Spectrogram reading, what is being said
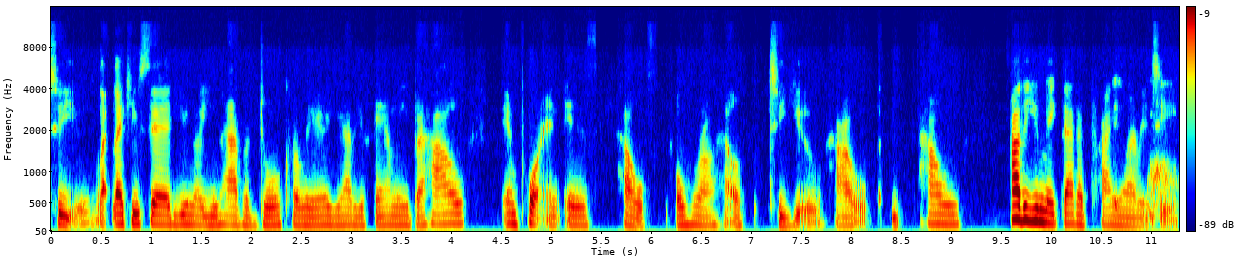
to you? Like like you said, you know, you have a dual career, you have your family, but how important is health, overall health to you? How how how do you make that a priority?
